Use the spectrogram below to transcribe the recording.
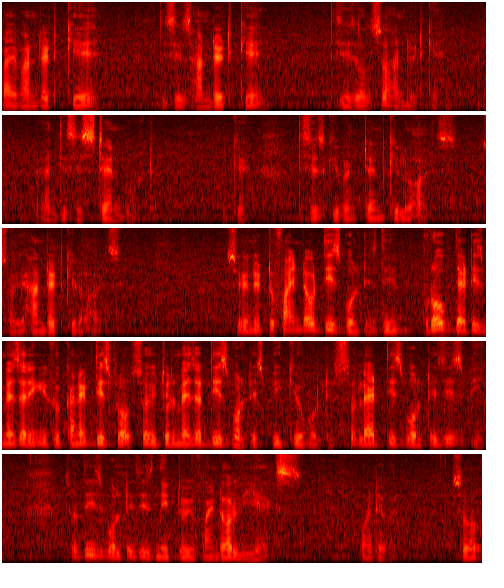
500k this is 100k this is also 100k and this is 10 volt okay this is given 10 kilohertz sorry 100 kilohertz so you need to find out this voltage. The probe that is measuring if you connect this probe so it will measure this voltage pq voltage. So let this voltage is v. So these voltages need to be find or vx whatever. So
